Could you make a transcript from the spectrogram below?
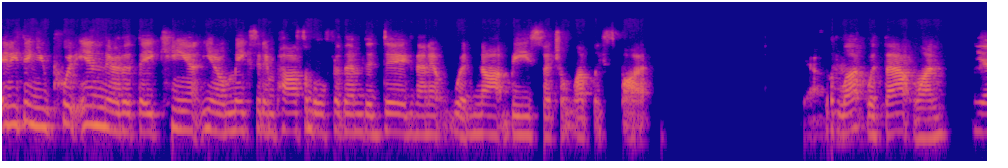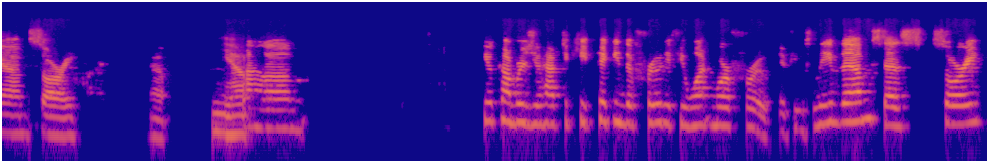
anything you put in there that they can't, you know, makes it impossible for them to dig, then it would not be such a lovely spot. Yeah. Good luck with that one. Yeah, I'm sorry. Yeah. Yeah. Um, cucumbers, you have to keep picking the fruit if you want more fruit. If you leave them, says, sorry,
